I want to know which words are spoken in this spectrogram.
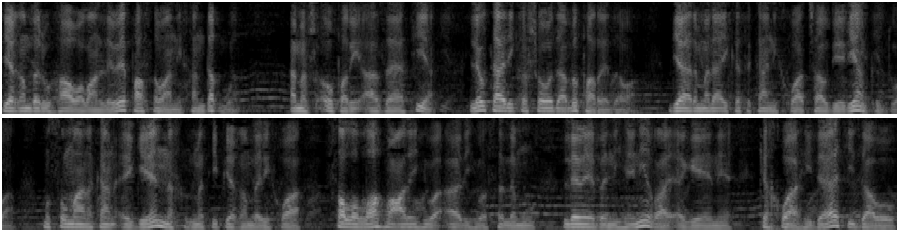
پێغەمبەر و هاوەڵان لەوێ پاسەوانی خەندەق بوون ئەمەش ئەوپەڕی ئازایەتیە لەو تاریکە شەوەدا بپەڕێدەوە دیارە مەلائیکەتەکانی خوا چاودێریان کردووە موسڵمانەکان ئەیگەیەننە خزمەتی پێغەمبەری خوا صلی اللە علیه و آله و سلم و لەوێ بە نهێنی ڕایئەگەیەنێ کە خوا هیدایەتی داوە و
